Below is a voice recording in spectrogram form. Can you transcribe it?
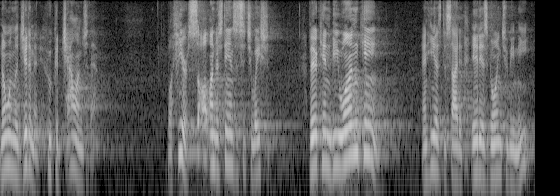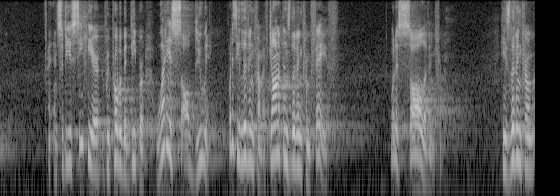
no one legitimate who could challenge them. Well, here, Saul understands the situation. There can be one king, and he has decided it is going to be me. And so, do you see here, if we probe a bit deeper, what is Saul doing? What is he living from? If Jonathan's living from faith, what is Saul living from? He's living from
